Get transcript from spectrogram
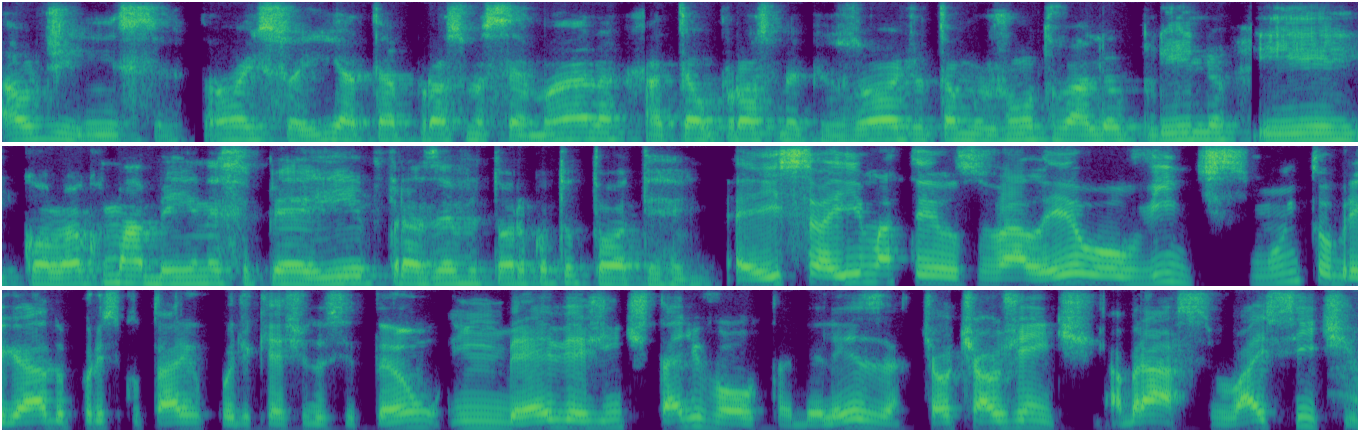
audiência. Então é isso aí, até a próxima semana, até o próximo episódio, tamo junto, valeu Plínio, e coloca uma bem nesse pé aí, trazer a vitória contra o Tottenham. É isso aí, Matheus. Valeu, ouvintes. Muito obrigado por escutarem o podcast do Citão. Em breve a gente está de volta, beleza? Tchau, tchau, gente. Abraço. Vai, City.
